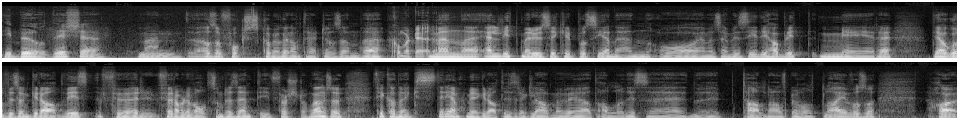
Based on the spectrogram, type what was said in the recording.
De burde ikke, men Altså Fox kommer jo garantert til å sende det. Kommer til å gjøre. Men eh, jeg er litt mer usikker på CNN og MSNBC. De har blitt mer De har gått litt sånn gradvis. Før, før han ble valgt som president i første omgang, så fikk han jo ekstremt mye gratis reklame ved at alle disse eh, talene hans ble holdt live. og så har,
